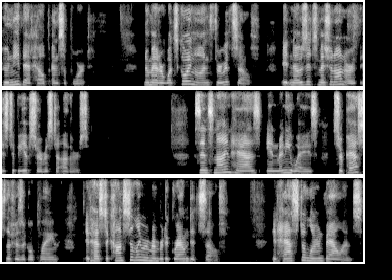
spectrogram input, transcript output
who need that help and support. No matter what's going on through itself, it knows its mission on earth is to be of service to others. Since nine has, in many ways, surpassed the physical plane, it has to constantly remember to ground itself. It has to learn balance,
